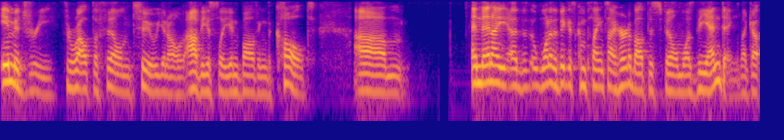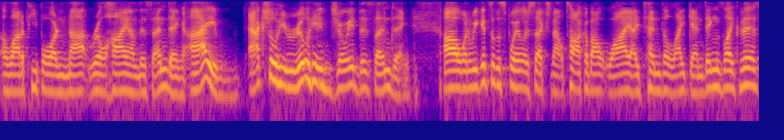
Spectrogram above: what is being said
imagery throughout the film too. You know, obviously involving the cult. Um, and then I, uh, one of the biggest complaints I heard about this film was the ending. Like a, a, lot of people are not real high on this ending. I actually really enjoyed this ending. Uh, when we get to the spoiler section, I'll talk about why I tend to like endings like this.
